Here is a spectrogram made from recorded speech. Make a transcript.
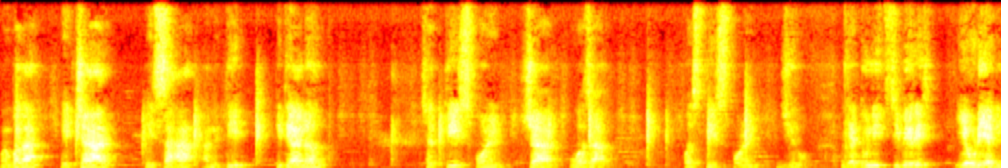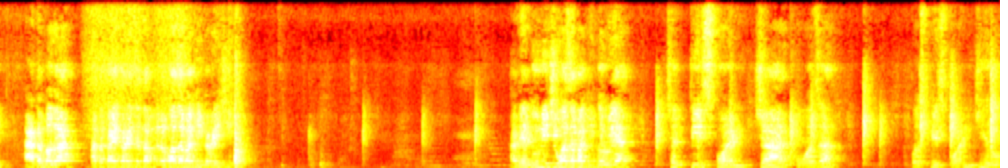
मग बघा हे चार हे सहा आणि तीन. किती आलं? छत्तीस पॉईंट चार वजा पस्तीस पॉईंट झिरो. या दोन्हीची बेरीज एवढी आली. आता बघा आता काय करायचं? तर आपल्याला वजाबाकी करायची. आता या दोन्हीची वजाबाकी करूया. छत्तीस पॉईंट चार वजा पस्तीस पॉईंट झिरो.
